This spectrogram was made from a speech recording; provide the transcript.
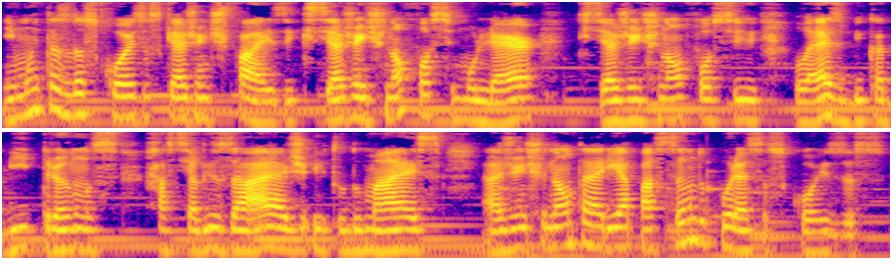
e muitas das coisas que a gente faz. E que se a gente não fosse mulher, que se a gente não fosse lésbica, bi, trans, racializada e tudo mais, a gente não estaria passando por essas coisas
